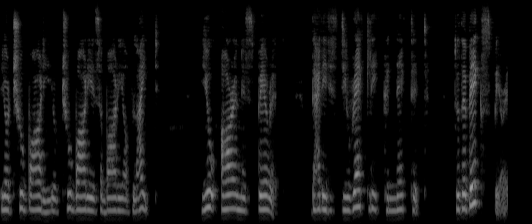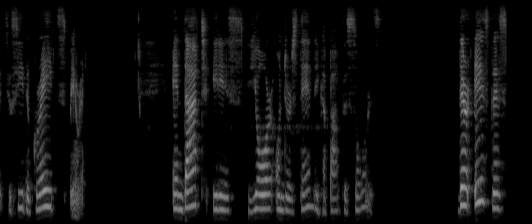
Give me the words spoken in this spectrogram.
your true body. Your true body is a body of light. You are in a spirit that is directly connected to the big spirit. You see, the great spirit. And that it is your understanding about the source. There is this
